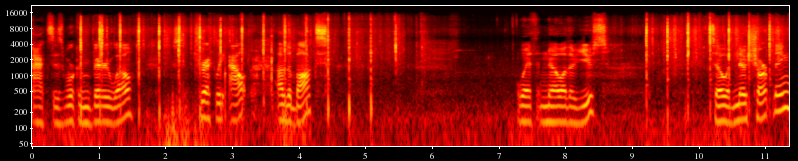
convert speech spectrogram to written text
Axe is working very well. Directly out of the box with no other use. So with no sharpening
